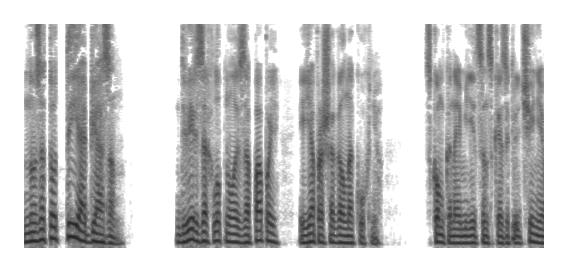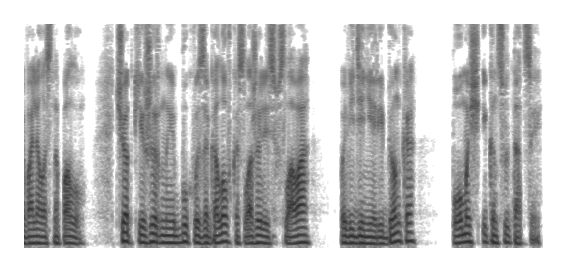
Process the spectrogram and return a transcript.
«Но зато ты обязан». Дверь захлопнулась за папой, и я прошагал на кухню. Скомканное медицинское заключение валялось на полу. Четкие жирные буквы заголовка сложились в слова «Поведение ребенка», «Помощь и консультации».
